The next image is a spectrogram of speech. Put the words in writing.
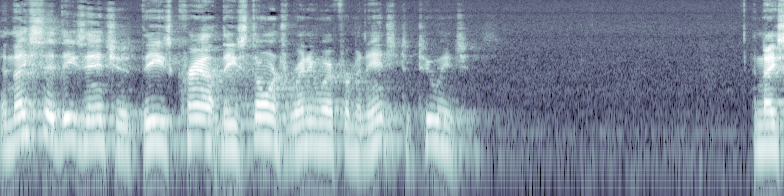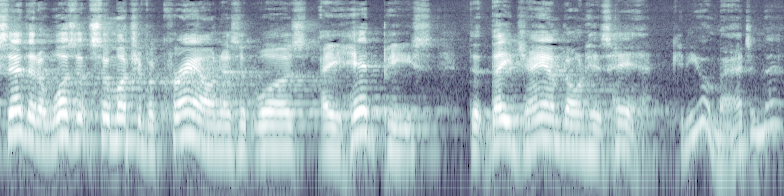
And they said these inches, these crown, these thorns were anywhere from an inch to two inches. And they said that it wasn't so much of a crown as it was a headpiece that they jammed on his head. Can you imagine that?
